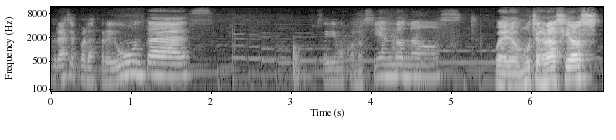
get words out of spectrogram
Gracias por las preguntas. Seguimos conociéndonos. Bueno, muchas gracias.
